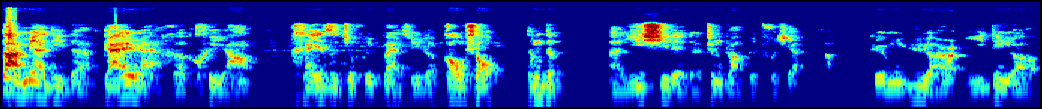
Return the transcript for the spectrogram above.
大面积的感染和溃疡，孩子就会伴随着高烧等等。啊，一系列的症状会出现啊，所以我们育儿一定要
